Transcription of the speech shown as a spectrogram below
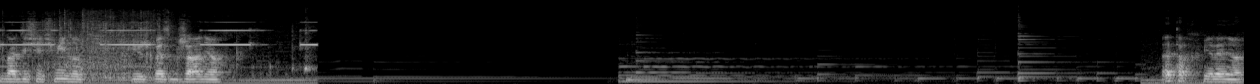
na 10 minut już bez grzania. Etap chmielenia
